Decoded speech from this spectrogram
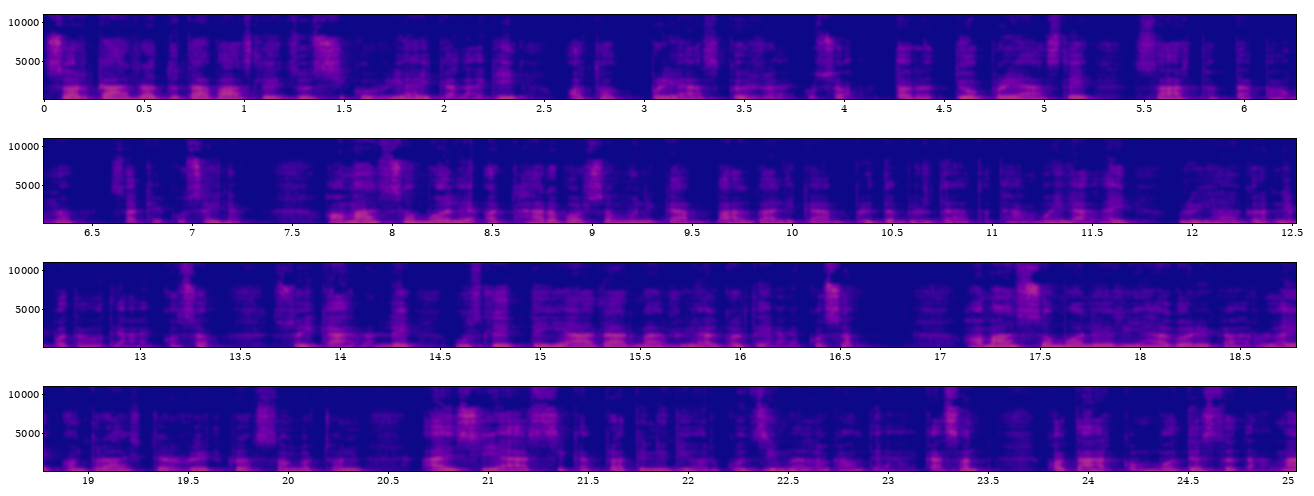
सरकार र दूतावासले जोशीको रिहाईका लागि अथक प्रयास गरिरहेको छ तर त्यो प्रयासले सार्थकता पाउन सकेको छैन। हमास समूहले अठार वर्ष मुनिका बालबालिका वृद्ध वृद्ध तथा महिलालाई रिहा गर्ने बताउँदै आएको छ। सोही कारणले उसले त्यही आधारमा रिहा गर्दै आएको छ। हमास समूहले रिहा गरेकाहरूलाई अन्तर्राष्ट्रिय रेड क्रस सङ्गठन आइसिआरसीका प्रतिनिधिहरूको जिम्मा लगाउँदै आएका छन्। कतारको मध्यस्थतामा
